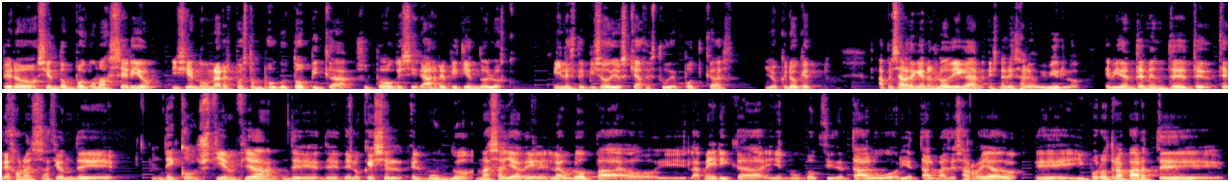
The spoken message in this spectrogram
Pero siendo un poco más serio y siendo una respuesta un poco tópica, supongo que se irá repitiendo en los miles de episodios que haces tú de podcast, yo creo que a pesar de que nos lo digan, es necesario vivirlo. Evidentemente te, deja una sensación de, conciencia de, lo que es el, mundo, más allá de la Europa y la América y el mundo occidental u oriental más desarrollado. Eh, y por otra parte,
